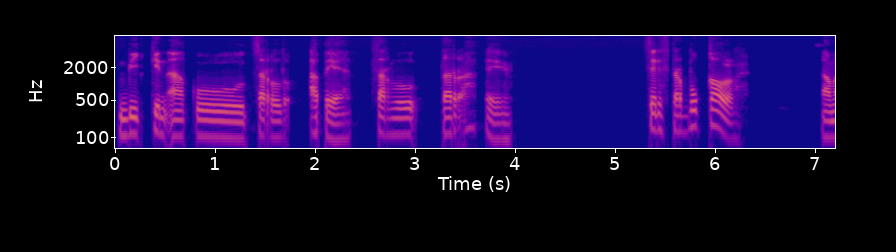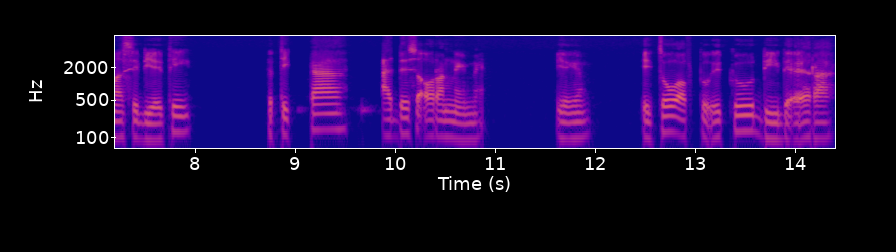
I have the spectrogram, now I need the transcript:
bikin aku ter apa ya ter ter apa ya serius terpukau lah sama si dia. Itu ketika ada seorang nenek ya kan? Itu waktu itu di daerah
